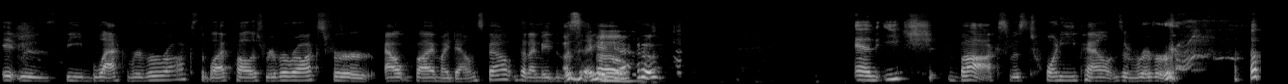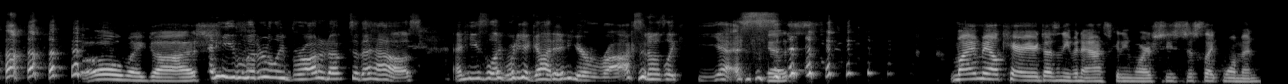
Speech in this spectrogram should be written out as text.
it was the Black River rocks, the Black Polished River rocks for out by my downspout that I made the mosaic Oh. out of. And each box was 20 pounds of river Oh my gosh. And he literally brought it up to the house and he's like, What do you got in here? Rocks? And I was like, Yes. Yes. My mail carrier doesn't even ask anymore. She's just like, woman,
